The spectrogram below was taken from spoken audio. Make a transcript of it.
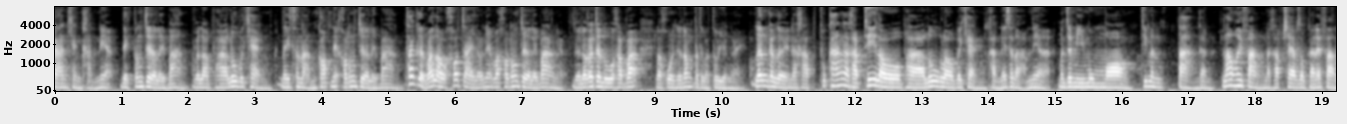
การแข่งขันเนี่ย เด็กต้องเจออะไรบ้าง เวลาพาลูกไปแข่งในสนามกอล์ฟเนี่ยเขาต้องเจออะไรบ้าง ถ้าเกิดว่าเราเข้าใจแล้วเนี่ยว่าเขาต้องเจออะไรบ้างเนี่ยเดี๋ยวเราก็จะรู้ครับว่าเราควรจะต้องปฏิบัติตัวยังไง เริ่มกันเลยนะครับ ทุกครั้งอะครับที่เราพาลูกเราไปแข่งขันในสนามเนี่ยมันจะมีมุมมองที่มัน ต่างกัน เล่าให้ฟังนะครับ แชร์ประสบการณ์ให้ฟัง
